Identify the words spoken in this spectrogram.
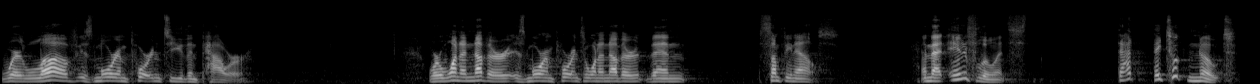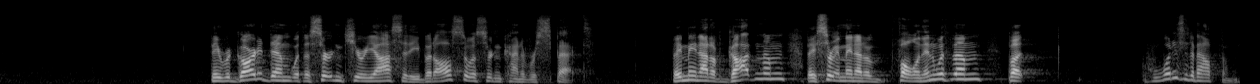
where love is more important to you than power, where one another is more important to one another than something else. And that influence, that they took note. They regarded them with a certain curiosity, but also a certain kind of respect. They may not have gotten them, they certainly may not have fallen in with them, but what is it about them?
